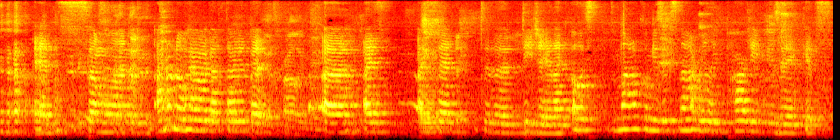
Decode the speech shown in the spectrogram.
and someone, I don't know how it got started, but uh, I, I said to the DJ, like, oh, it's, the monocle music's not really party music, it's,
